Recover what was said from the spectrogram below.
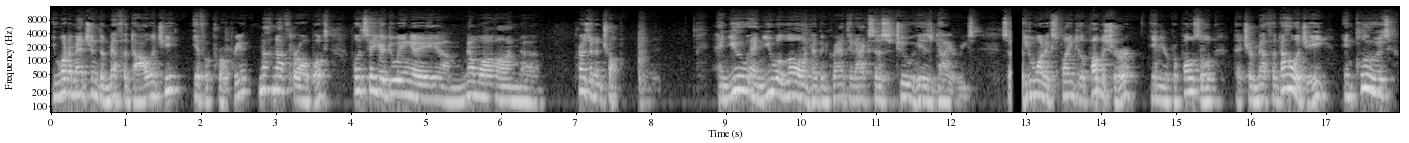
You want to mention the methodology, if appropriate, not, not for all books, but let's say you're doing a um, memoir on uh, President Trump, and you and you alone have been granted access to his diaries. So you want to explain to the publisher in your proposal that your methodology includes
